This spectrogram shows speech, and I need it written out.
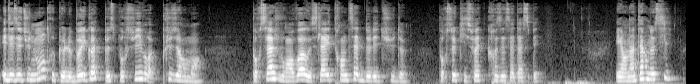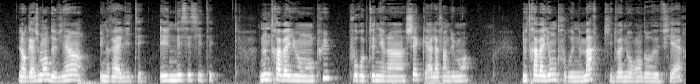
Et des études montrent que le boycott peut se poursuivre plusieurs mois. Pour cela, je vous renvoie au slide 37 de l'étude, pour ceux qui souhaitent creuser cet aspect. Et en interne aussi, l'engagement devient une réalité et une nécessité. Nous ne travaillons plus pour obtenir un chèque à la fin du mois. Nous travaillons pour une marque qui doit nous rendre fiers,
